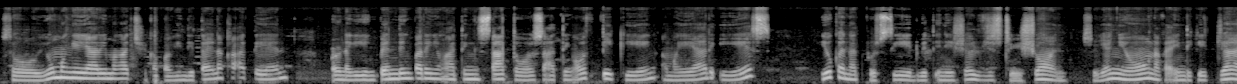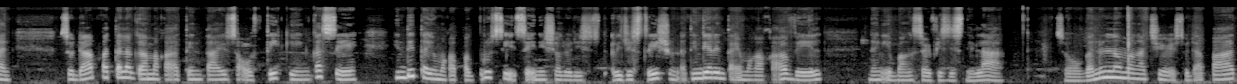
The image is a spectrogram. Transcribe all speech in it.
So, yung mangyayari mga check kapag hindi tayo naka-attend or nagiging pending pa rin yung ating status sa ating oath taking, ang mangyayari is you cannot proceed with initial registration. So, yan yung naka-indicate dyan. So, dapat talaga maka-attend tayo sa oath taking kasi hindi tayo makapag-proceed sa initial registration at hindi rin tayo makaka-avail ng ibang services nila. So, ganun lang mga cheers. So, dapat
